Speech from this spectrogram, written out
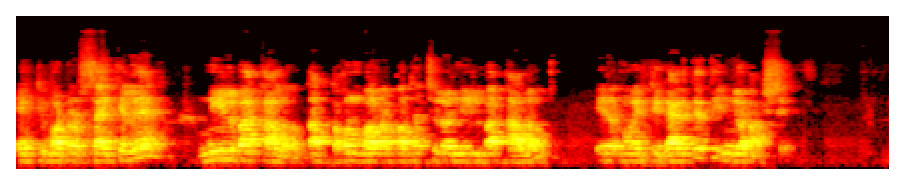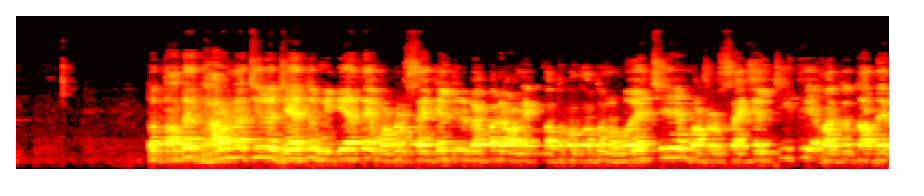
একটি মোটর সাইকেলে নীল বা কালো, তার তখন বলার কথা ছিল নীল বা কালো, এরকম একটি গাড়িতে তিনজন আসে। তো তাদের ধারণা ছিল, যেহেতু মিডিয়াতে মোটর সাইকেলটির ব্যাপারে অনেক কথোপকথন হয়েছে মোটর সাইকেলটিতে হয়তো তাদের,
